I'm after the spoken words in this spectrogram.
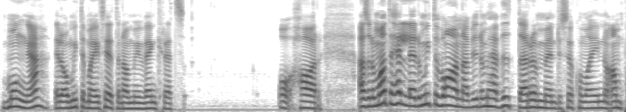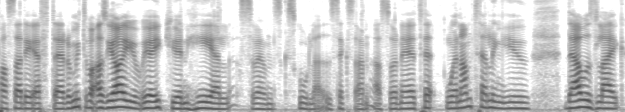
många, eller om inte majoriteten av min vänkrets och har, alltså de har inte heller, de är inte vana vid de här vita rummen du ska komma in och anpassa det efter. De är inte, va- alltså jag, är ju, jag gick ju en hel svensk skola i sexan, alltså när jag when I'm telling you that was like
